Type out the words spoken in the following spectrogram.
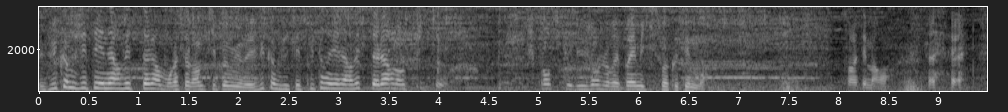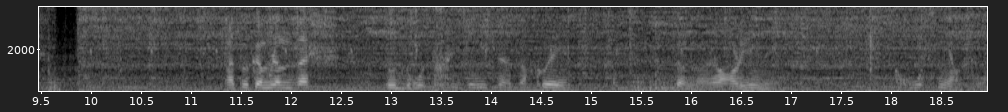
Vu comme j'étais énervé tout à l'heure, bon là ça va un petit peu mieux, mais vu comme j'étais putain énervé tout à l'heure dans le euh, je pense que les gens, j'aurais pas aimé qu'ils soient à côté de moi. Ça aurait été marrant. un peu comme l'homme vache, l'autre gros trésorier là, par quoi Putain, alors lui, mais grosse merde. quoi.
